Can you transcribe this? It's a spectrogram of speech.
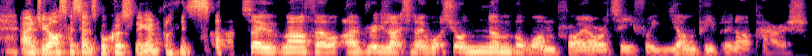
Andrew, ask a sensible question again, please. So, Martha, I'd really like to know what's your number one priority for young people in our parish?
